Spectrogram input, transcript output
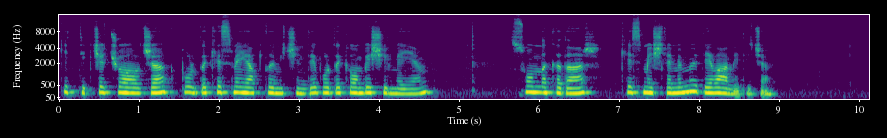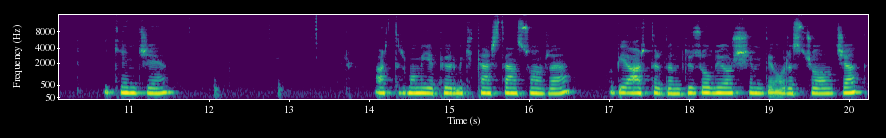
gittikçe çoğalacak. Burada kesme yaptığım için de buradaki 15 ilmeğim sonuna kadar kesme işlemimi devam edeceğim ikinci. Arttırmamı yapıyorum iki tersten sonra. Bir arttırdım düz oluyor şimdi orası çoğalacak.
